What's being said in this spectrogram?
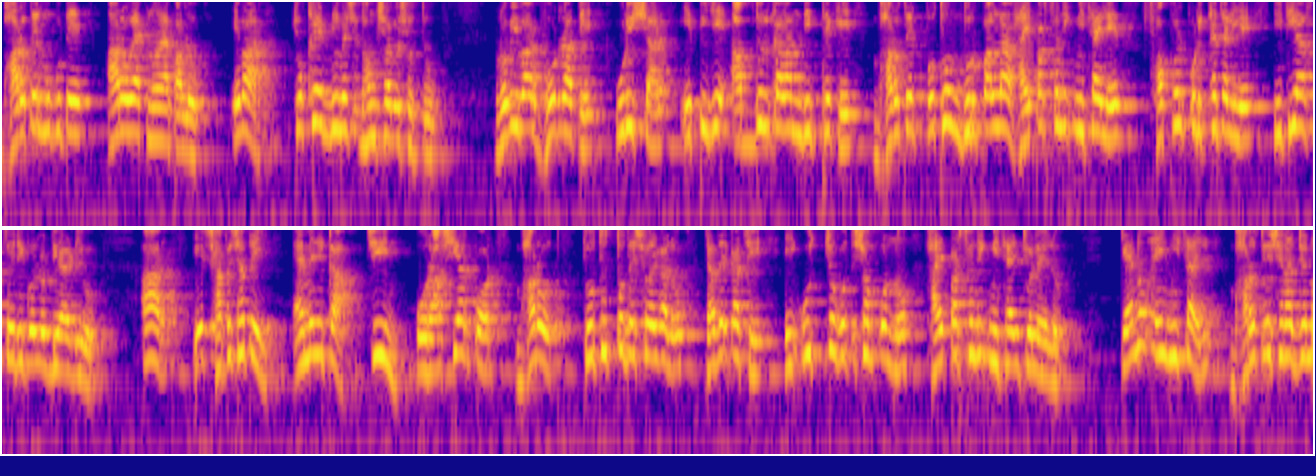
ভারতের মুকুটে আরও এক নয়া পালক। এবার চোখের নিমেষে ধ্বংস হবে শত্রু। রবিবার ভোর রাতে উড়িষ্যার এপিজে আব্দুল কালাম দ্বীপ থেকে ভারতের প্রথম দূরপাল্লার হাইপারসনিক মিসাইলের সফল পরীক্ষা চালিয়ে ইতিহাস তৈরি করল ডিআরডিও। আর এর সাথে সাথেই আমেরিকা, চীন ও রাশিয়ার পর ভারত চতুর্থ দেশ হয়ে গেল, যাদের কাছে এই উচ্চ গতিসম্পন্ন হাইপারসনিক মিসাইল চলে এলো। কেন এই মিসাইল ভারতীয় সেনার জন্য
